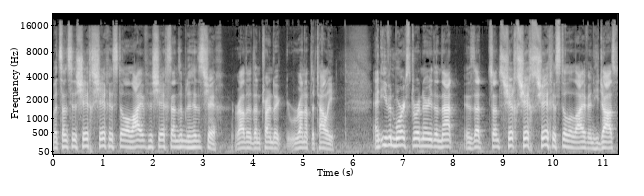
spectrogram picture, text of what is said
But since his sheikh sheikh is still alive, his sheikh sends him to his sheikh rather than trying to run up the tally. And even more extraordinary than that is that since sheikh sheikh sheikh is still alive in Hijaz,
